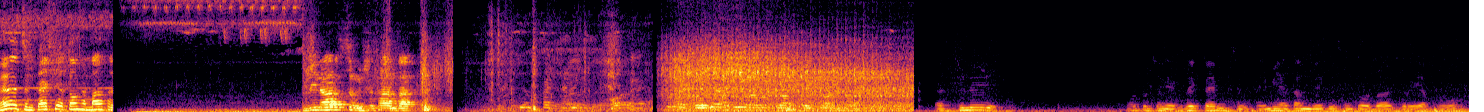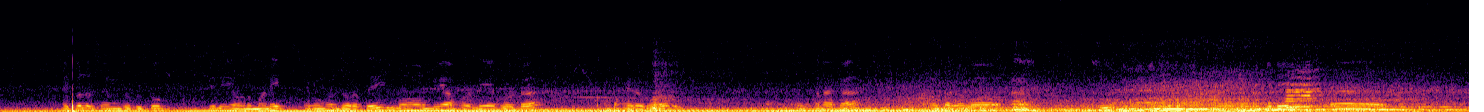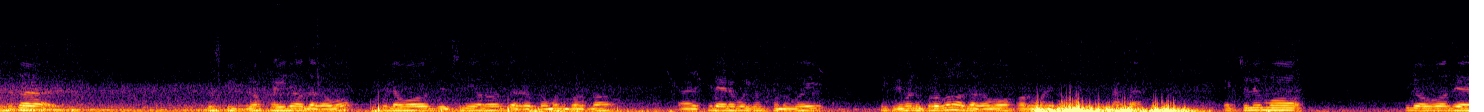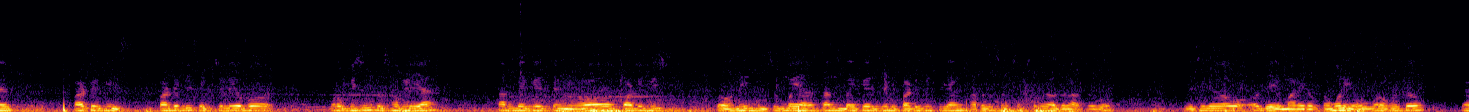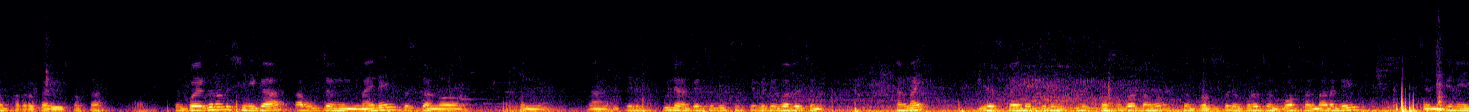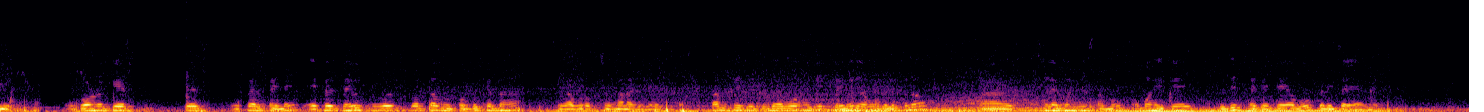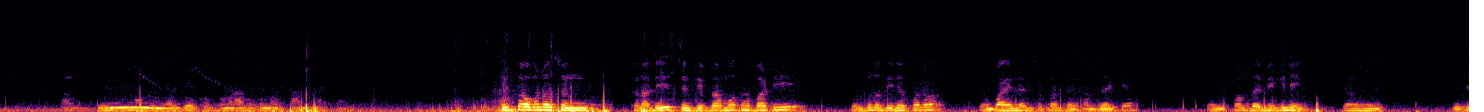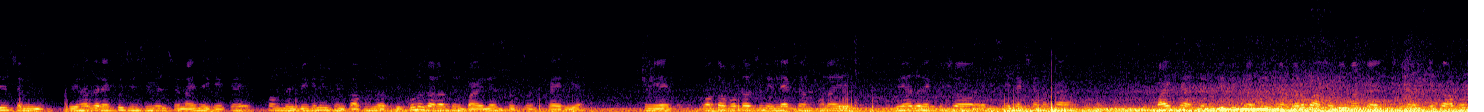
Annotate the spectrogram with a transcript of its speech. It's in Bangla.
哎，真感谢刚才马上。बिनार वो तो संग एग्जैक्ट टाइम संग सही में आता मैं किसी को ऑर्डर करे आपको ऐसा ना संग जो तो फिर ये अनुमानिक संगमन ज़रूरत है मो मिया होने अगर टा बाहर वो संग खाना का और अगर कुछ भी नहीं Gabo Kulawo Sini Oro Terra Domon Borno Silai Rabo Ikon Fonugoi सिक्रिमा नुकुलोगोन जगाव हरमनि Naga actually मो किलो वो जे पार्टी बिस पार्टी बिस एक्चुअली वो बरो बिसुं तो सकलिया तान बेके जों ओ पार्टी बिस तो हनि हंसुक मैया तान बेके जोंनि पार्टी बिस यां फादर जों सब समय जों आसोबो बिसिनो ओ जे मानि रक तमनि ओ सिगां भारतारि जो जों कयेकजनानो सिनिखा ताबुक जों नायनाय बोसोराव जों बिसोरनि बेसोरनि सिस्टेमेटिकभाबे जों प्रसेसन दङ जों प्रसेसन उपराव गर्ण केस पदक्षेप माना गेलेनाय तामखे जितुनि आबो हाइके क्लाइमेट आबो बेलेग কিন্তু अबनो जों खोनादि जों दिब्रा मथा पार्टी जों कुनु दिने कोनो जों भाइलेन्स अपना जों हामजायके जों फ्रम द बिगिनिं जों जुदि जों दुइ हाजार एकुश इस्वी जों नायनो खेखे फ्रम द बिगिनिं जों कापुर जाति कुनु जायगा जों भाइलेन्स जों खायरिया जों गत बतर जों इलेक्शन थानाय दुइ हाजार एकुशआव एडिसि इलेक्शन বাইকে আছেন দিদিকে আছেন তারপরে আসলেই মাকে আছেন কিন্তু আপনি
